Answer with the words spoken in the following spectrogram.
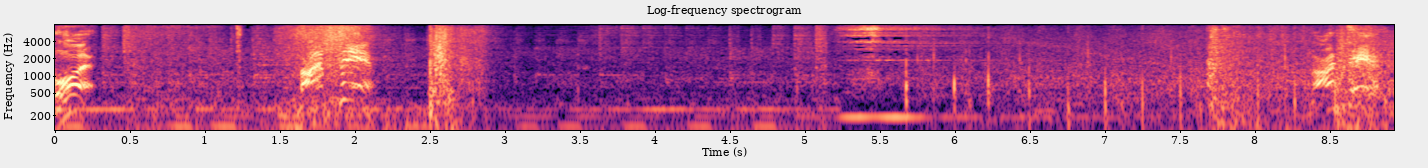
おい！待て待て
